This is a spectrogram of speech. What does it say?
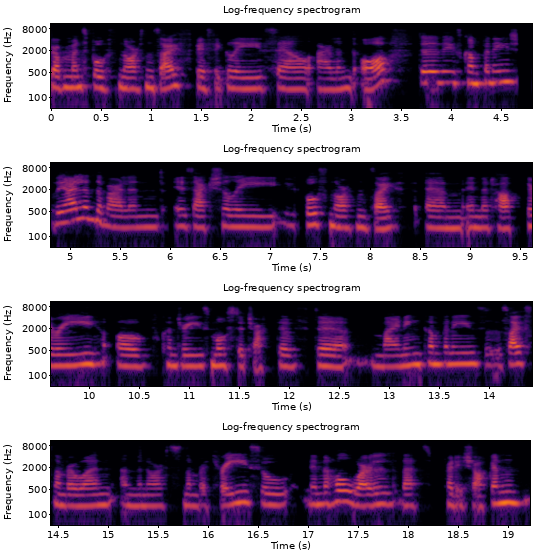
governments, both north and south, basically sell Ireland off to these companies. The island of Ireland is actually both north and south um, in the top three of countries most attractive to mining companies. The south's number one and the north's number three. So in the whole world, that's pretty shocking.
